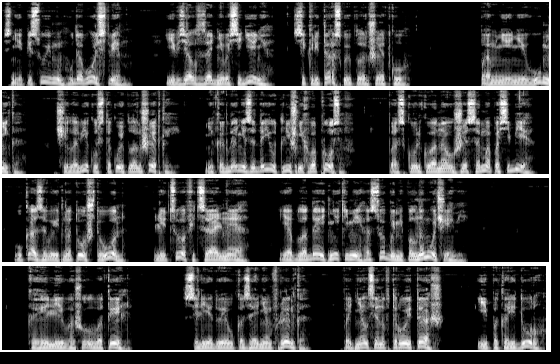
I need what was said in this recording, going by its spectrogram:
с неописуемым удовольствием и взял с заднего сиденья секретарскую планшетку. По мнению умника, человеку с такой планшеткой никогда не задают лишних вопросов, поскольку она уже сама по себе указывает на то, что он лицо официальное и обладает некими особыми полномочиями. Кэлли вошел в отель, следуя указаниям Фрэнка, поднялся на второй этаж и по коридору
